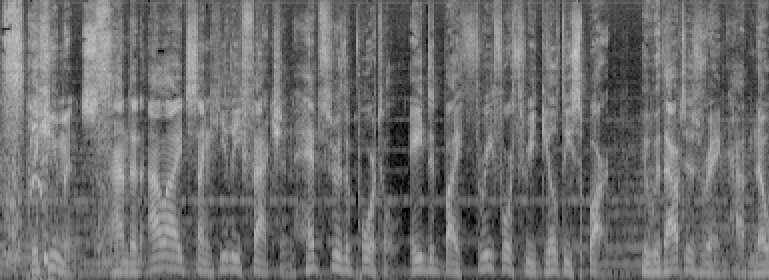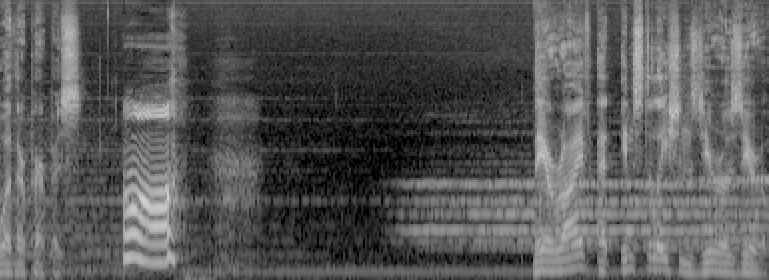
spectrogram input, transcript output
The humans and an allied Sangheili faction head through the portal, aided by 343 Guilty Spark, who without his ring had no other purpose. Aw. They arrive at Installation 00,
